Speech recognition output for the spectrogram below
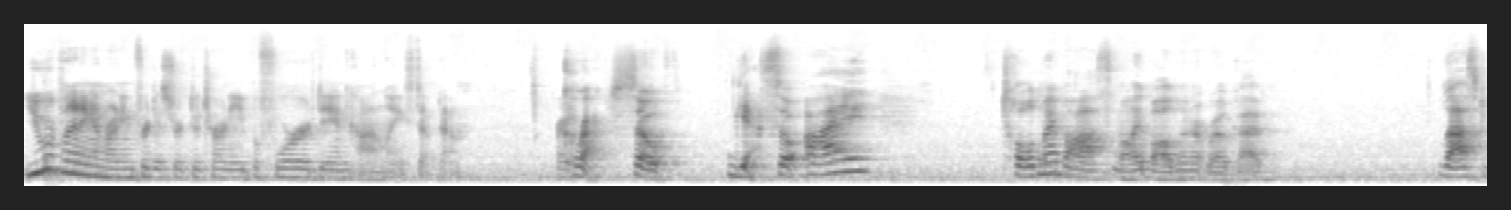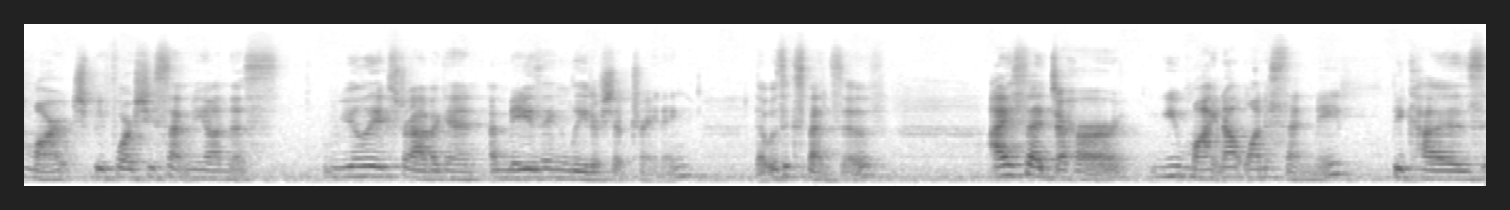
You were planning on running for district attorney before Dan Conley stepped down, right? Correct. So Yes. So I told my boss, Molly Baldwin at Roca, last March before she sent me on this really extravagant, amazing leadership training that was expensive. I said to her, You might not want to send me because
